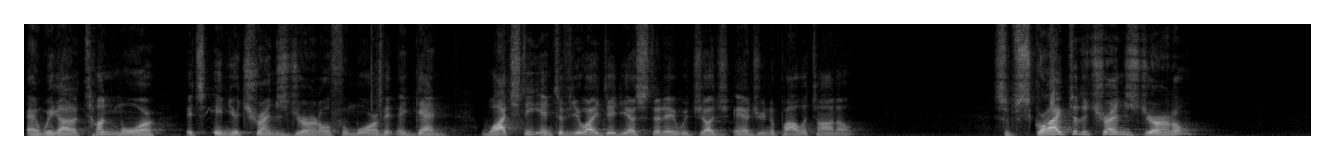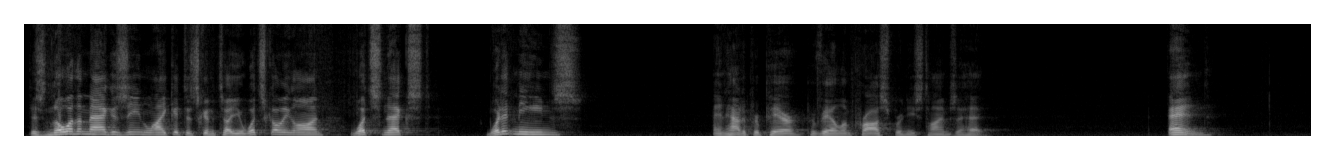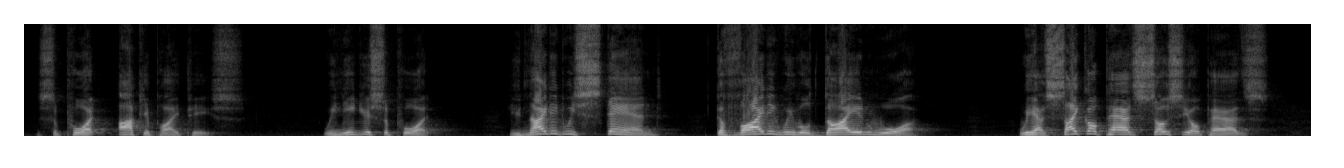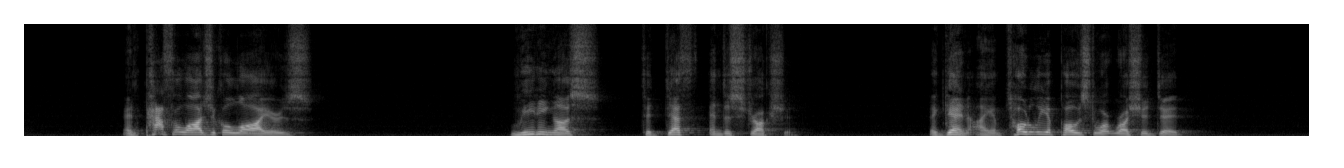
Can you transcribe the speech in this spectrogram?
And we got a ton more. It's in your Trends Journal for more of it. Again, watch the interview I did yesterday with Judge Andrew Napolitano. Subscribe to the Trends Journal. There's no other magazine like it that's going to tell you what's going on what's next, what it means, and how to prepare, prevail, and prosper in these times ahead. And support Occupy Peace. We need your support. United we stand, divided we will die in war. We have psychopaths, sociopaths, and pathological liars leading us to death and destruction. Again, I am totally opposed to what Russia did.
